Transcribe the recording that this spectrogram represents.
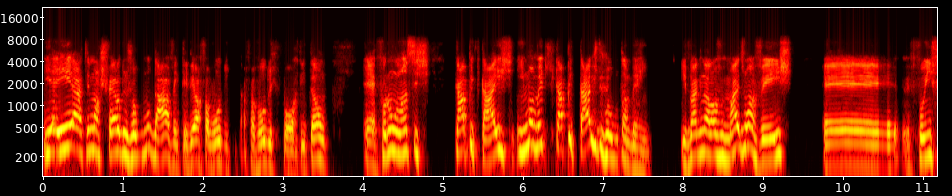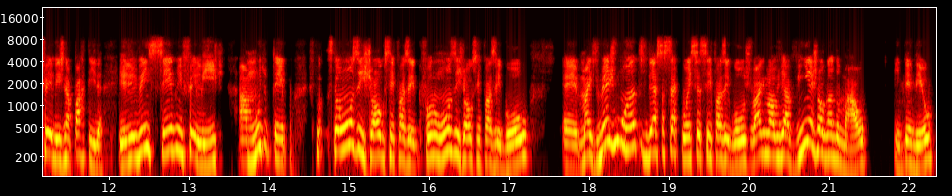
e aí a atmosfera do jogo mudava, entendeu? A favor do, a favor do esporte. Então, é, foram lances capitais, em momentos capitais do jogo também. E Wagner Love, mais uma vez, é, foi infeliz na partida. Ele vem sendo infeliz há muito tempo. São 11 jogos sem fazer, foram 11 jogos sem fazer gol, é, mas mesmo antes dessa sequência sem fazer gols, Wagner já vinha jogando mal, entendeu?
